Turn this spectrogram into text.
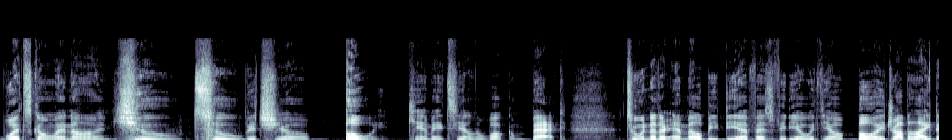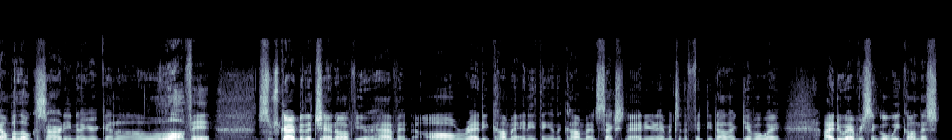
What's going on, YouTube? It's your boy, Cam ATL, and welcome back to another MLB DFS video with your boy. Drop a like down below because I already know you're gonna love it. Subscribe to the channel if you haven't already. Comment anything in the comments section enter your name into the $50 giveaway I do every single week on this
